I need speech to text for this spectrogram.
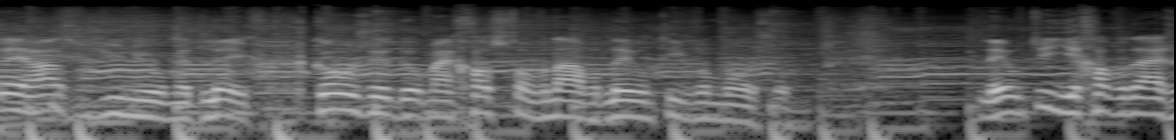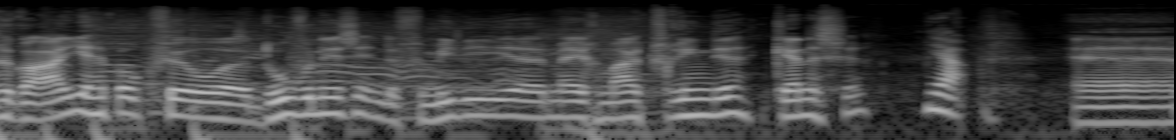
André Hazes junior met Leef. Gekozen door mijn gast van vanavond, Leontien van Moorsel. Leontien, je gaf het eigenlijk al aan. Je hebt ook veel uh, droevenissen in de familie uh, meegemaakt. Vrienden, kennissen. Ja. Uh,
